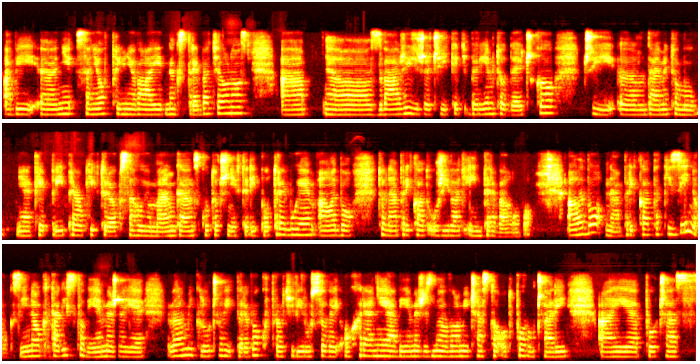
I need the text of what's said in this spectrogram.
aby e, sa neovplyvňovala jednak strebateľnosť a e, zvážiť, že či keď beriem to D, či e, dajme tomu nejaké prípravky, ktoré obsahujú mangán, skutočne vtedy potrebujem, alebo to napríklad užívať intervalovo. Alebo napríklad taký zinok. Zinok takisto vieme, že je veľmi kľúčový prvok v protivírusovej ochrane a vieme, že sme ho veľmi často odporúčali aj počas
